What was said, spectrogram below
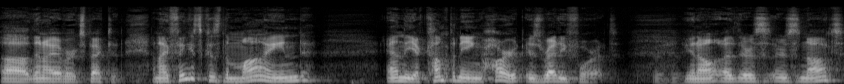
uh, than I ever expected. And I think it's because the mind and the accompanying heart is ready for it. Mm-hmm. You know, uh, there's there's not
